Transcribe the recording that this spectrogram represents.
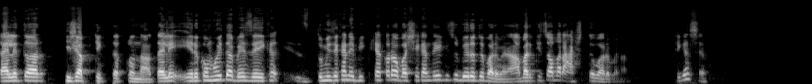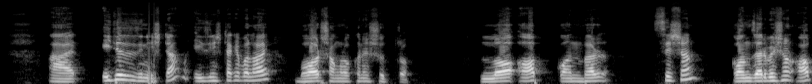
তাইলে তো আর হিসাব ঠিক থাকল না। তাইলে এরকম হইতে হবে যে তুমি যেখানে বিক্রিয়া করো বা সেখান থেকে কিছু বেরোতে পারবে না, আবার কিছু আবার আসতে পারবে না। ঠিক আছে? আর এই যে জিনিসটা, এই জিনিসটাকে বলা হয় ভর সংরক্ষণের সূত্র। Law of conversation, conservation of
